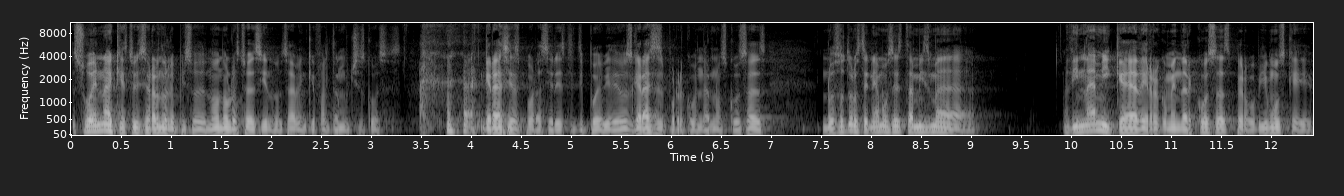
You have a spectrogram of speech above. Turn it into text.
Suena que estoy cerrando el episodio. No, no lo estoy haciendo. Saben que faltan muchas cosas. Gracias por hacer este tipo de videos. Gracias por recomendarnos cosas. Nosotros teníamos esta misma dinámica de recomendar cosas, pero vimos que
